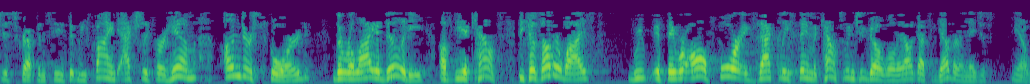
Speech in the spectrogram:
discrepancies that we find actually for him underscored the reliability of the accounts. Because otherwise, we, if they were all four exactly same accounts, wouldn't you go, well, they all got together and they just, you know,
